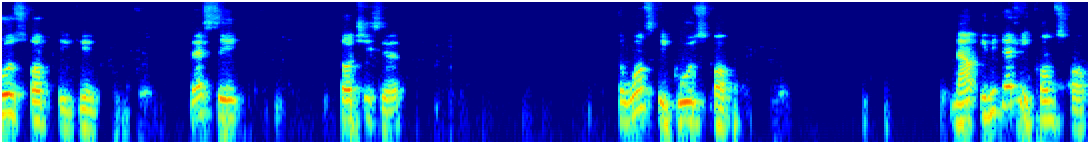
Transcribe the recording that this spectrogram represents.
Goes up again. Let's say touches here. So once it goes up, now immediately it comes up.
